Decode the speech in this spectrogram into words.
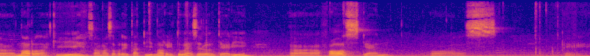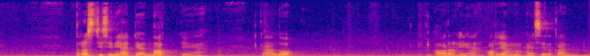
uh, nor lagi, sama seperti tadi. Nor itu hasil dari uh, false dan false. Oke. Terus di sini ada not ya. Kalau or ya or yang menghasilkan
